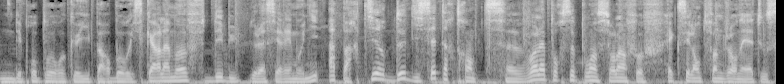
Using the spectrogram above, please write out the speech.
Des propos recueillis par Boris Karlamov, début de la cérémonie à partir de 17h30. Voilà pour ce point sur l'info. Excellente fin de journée à tous.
